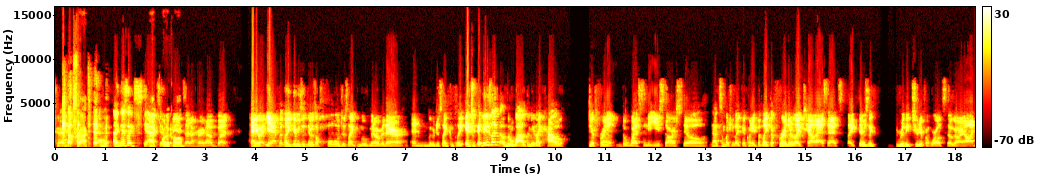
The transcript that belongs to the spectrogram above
track- damn it. I guess like stacks Protocol. everybody that I heard of, but anyway, yeah. But like there was a, there was a whole just like movement over there, and we were just like complete. It's it is like a little wild to me, like how different the West and the East are still. Not so much with like Bitcoin, but like the further like tail assets. Like there's like really two different worlds still going on,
